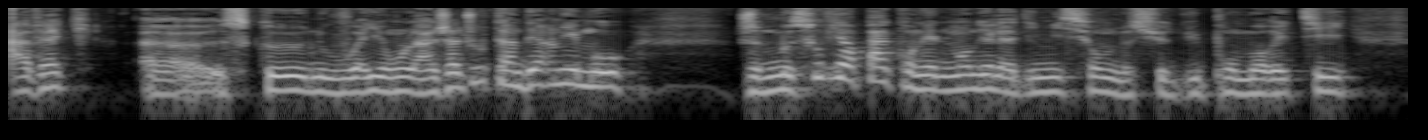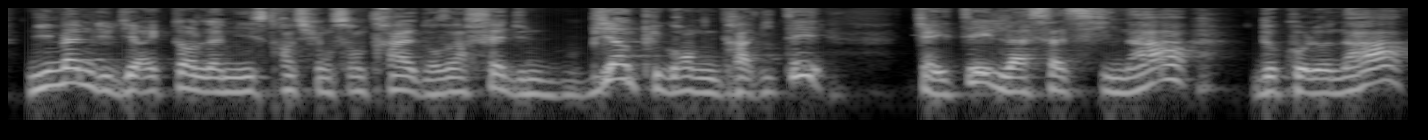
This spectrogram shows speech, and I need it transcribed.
avec euh, ce que nous voyons là. J'ajoute un dernier mot. Je ne me souviens pas qu'on ait demandé la démission de M. Dupont-Moretti, ni même du directeur de l'administration centrale, dans un fait d'une bien plus grande gravité, qui a été l'assassinat de Colonna,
